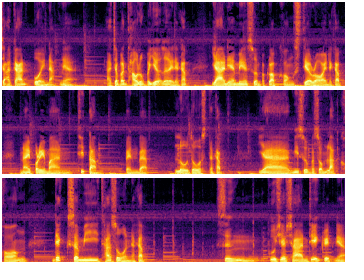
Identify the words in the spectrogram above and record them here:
จากอาการป่วยหนักเนี่ยอาจจะบรรเทาลงไปเยอะเลยนะครับ ยาเนี่ยมีส่วนประกอบของสเตียรอยนะครับในปริมาณที่ต่ำเป็นแบบ low dose นะครับ ยามีส่วนผสมหลักของเด็กซามีทาโซนนะครับ ซึ่งผู้เชี่ยวชาญที่อังกฤษเนี่ย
